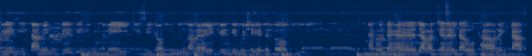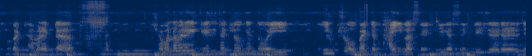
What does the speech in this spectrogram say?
crazy Tamim crazy মানে ইটিসি সব নামের আগে ক্রেজি বসে গেছে তো। এখন দেখা যায় যে আমার চ্যানেলটা ওঠা অনেক টাফ বাট আমার একটা, সবার নামের আগে ক্রেজি থাকলেও কিন্তু ওই ইন্ট্রো বা একটা ভাইব আছে, ঠিক আছে? ক্রেজি যে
